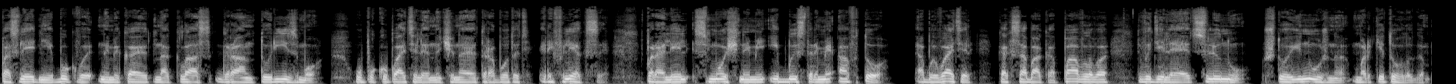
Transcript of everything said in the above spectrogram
Последние буквы намекают на класс Гран-туризмо. У покупателя начинают работать рефлексы, параллель с мощными и быстрыми авто. Обыватель, как собака Павлова, выделяет слюну, что и нужно маркетологам.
